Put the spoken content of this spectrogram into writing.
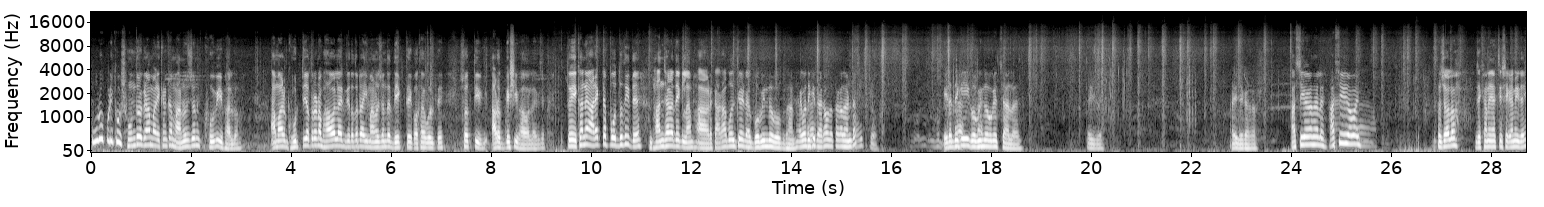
পুরোপুরি খুব সুন্দর গ্রাম আর এখানকার মানুষজন খুবই ভালো। আমার ঘুরতে যতটা না ভালো লাগছে, ততটা এই মানুষজনদের দেখতে, কথা বলতে সত্যি আরও বেশি ভালো লাগছে। তো এখানে আরেকটা পদ্ধতিতে ধান ঝাড়া দেখলাম আর কাকা বলছে এটা গোবিন্দভোগ ধান। একবার দেখি দেখাও তো কাকা ধানটা। এটা দেখি গোবিন্দভোগের চাল হয়। এই যে। এই যে কাকা। আসছি কাকা তাহলে। আসছি সবাই। তো চলো যেখানে যাচ্ছি সেখানেই যাই।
